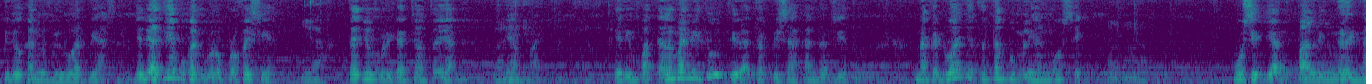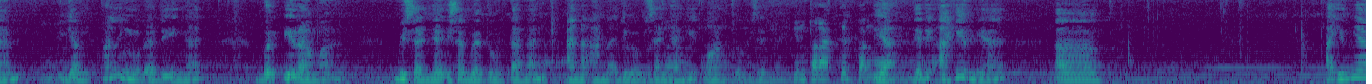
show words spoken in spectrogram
itu akan lebih luar biasa. Jadi artinya bukan guru profesi ya, Iya. tapi memberikan contoh yang Baik. yang baik. Jadi empat elemen itu tidak terpisahkan dari situ. Nah keduanya tentang pemilihan musik musik yang paling ringan, yang paling mudah diingat, berirama, bisa nyanyi sambil tepuk tangan, anak-anak juga bisa Betul, nyanyi, betul. orang tua bisa nyanyi. Interaktif kan Ya, jadi akhirnya, eh, akhirnya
